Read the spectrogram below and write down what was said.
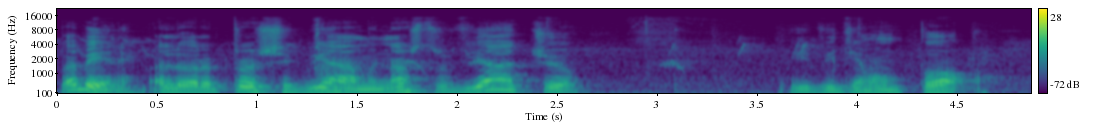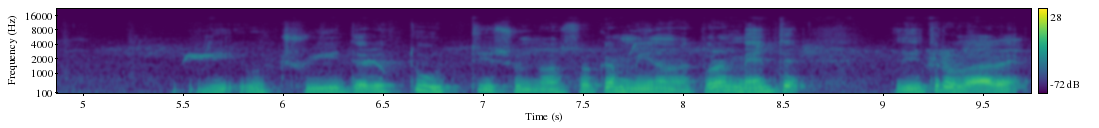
Va bene. Allora proseguiamo il nostro viaggio. E vediamo un po' di uccidere tutti sul nostro cammino naturalmente e di trovare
